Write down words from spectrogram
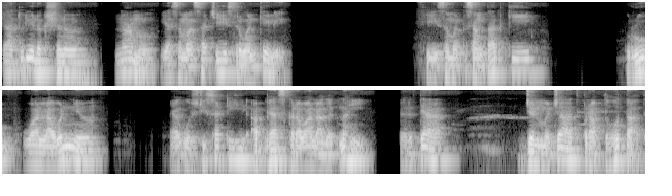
चातुर्य लक्षण नाम या समासाचे श्रवण केले. श्री समर्थ सांगतात की रूप वा लावण्य या गोष्टीसाठी अभ्यास करावा लागत नाही तर त्या जन्मजात प्राप्त होतात.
